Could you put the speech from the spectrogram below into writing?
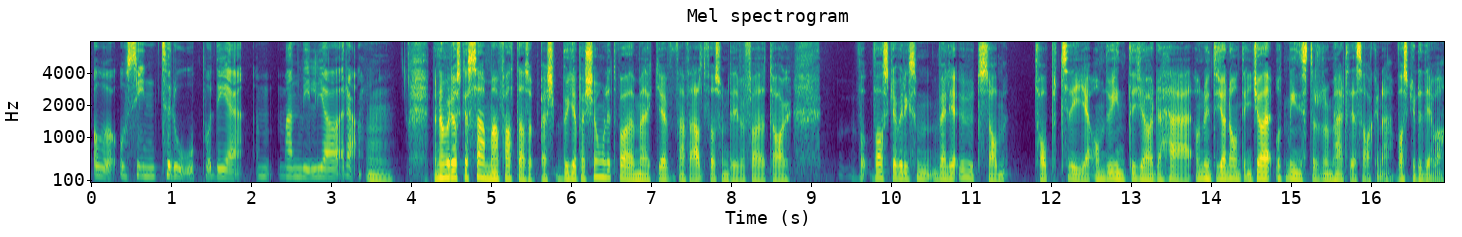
och, och sin tro på det man vill göra. Mm. Men om vi då ska sammanfatta, alltså pers- bygga personligt varumärke, framförallt för oss som driver företag. V- vad ska vi liksom välja ut som topp tre? Om du inte gör det här, om du inte gör någonting, gör åtminstone de här tre sakerna. Vad skulle det vara?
